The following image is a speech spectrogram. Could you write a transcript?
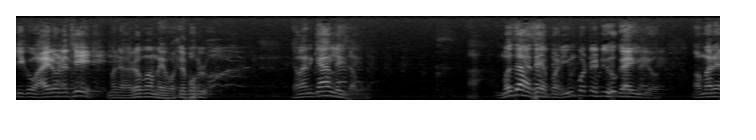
એ કહું હાર્યો નથી. મને હરવામાં આવ્યો એટલે બોલો. એવાને ક્યાં લઈ જવું? હા, મજા છે, પણ ઇમ્પોર્ટન્ટ યુગ આવી ગયો. અમારે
